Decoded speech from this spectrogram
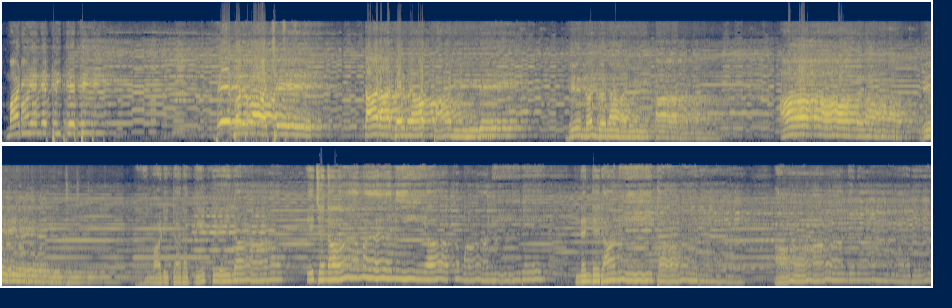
માડી એને પ્રીતેથી હે ભરવા છે. તારા ઘરના પાણી રે. હે નંદરાણી તારા. આંગણા રે માડી તારા કેટલા એ જનામની આ કમાણી રે. નંદરાણી તારા. આ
